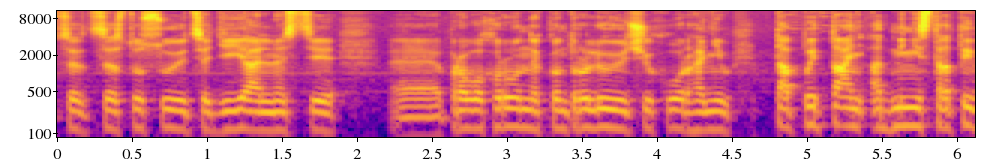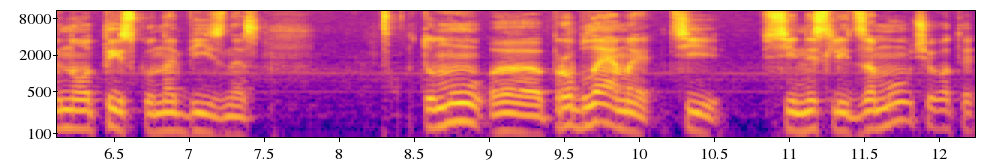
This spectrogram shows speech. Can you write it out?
це, це стосується діяльності е, правоохоронних контролюючих органів та питань адміністративного тиску на бізнес. Тому е, проблеми ці всі не слід замовчувати.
